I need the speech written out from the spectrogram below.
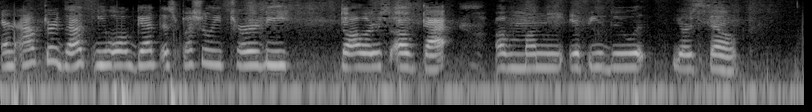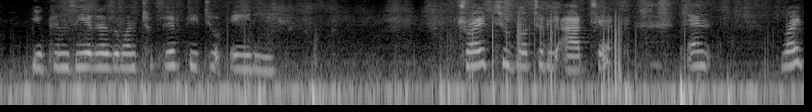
and after that you will get especially $30 of that of money if you do it yourself. You can see it has went to 50 to 80. Try to go to the attic and right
